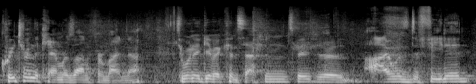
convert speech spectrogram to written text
Can we turn the cameras on for mine now? Do you want to give a concession speech? Or? I was defeated.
